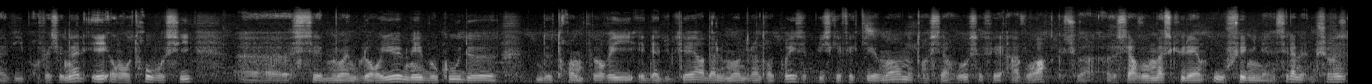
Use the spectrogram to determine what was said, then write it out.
la vie professionnelle et on retrouve aussi, c'est moins glorieux, mais beaucoup de, tromperies et d'adultère dans le monde de l'entreprise, puisqu'effectivement notre cerveau se fait avoir, que ce soit un cerveau masculin ou féminin, c'est la même chose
